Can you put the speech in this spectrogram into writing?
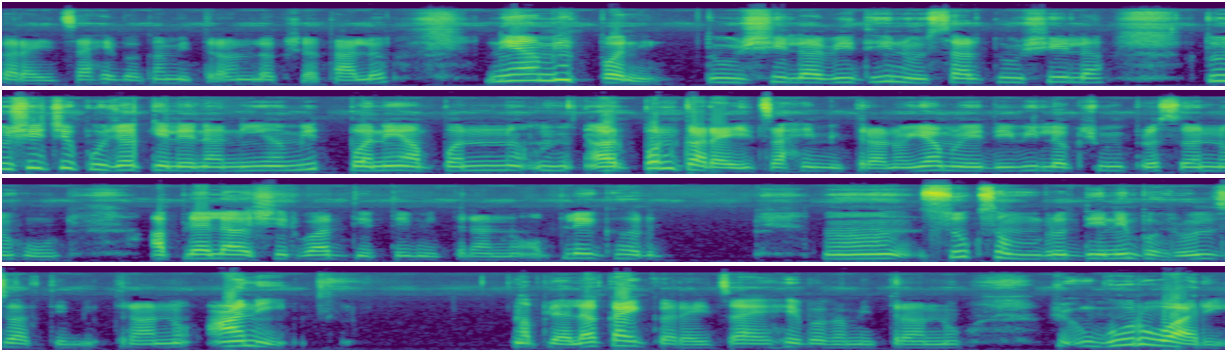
करायचं आहे. बघा मित्रांनो लक्षात आलं? नियमितपणे तुळशीला विधीनुसार तुळशीला तुळशीची पूजा केलेला नियमितपणे आपण अर्पण करायचं आहे मित्रांनो. यामुळे देवी लक्ष्मी प्रसन्न होऊन आपल्याला आशीर्वाद देते मित्रांनो. आपले घर सुख समृद्धीने भरून जाते मित्रांनो. आणि आपल्याला काय करायचं आहे? हे बघा मित्रांनो गुरुवारी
